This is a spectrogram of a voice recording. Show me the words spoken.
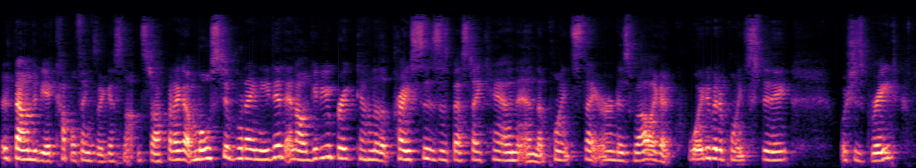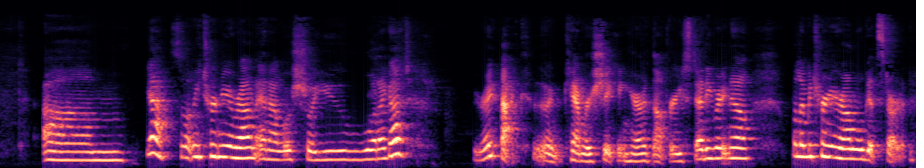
there's bound to be a couple things, I guess, not in stock. But I got most of what I needed, and I'll give you a breakdown of the prices as best I can and the points that I earned as well. I got quite a bit of points today, which is great. Um, yeah, so let me turn you around and I will show you what I got. Be right back. The camera's shaking here. It's not very steady right now. But let me turn you around we'll get started.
